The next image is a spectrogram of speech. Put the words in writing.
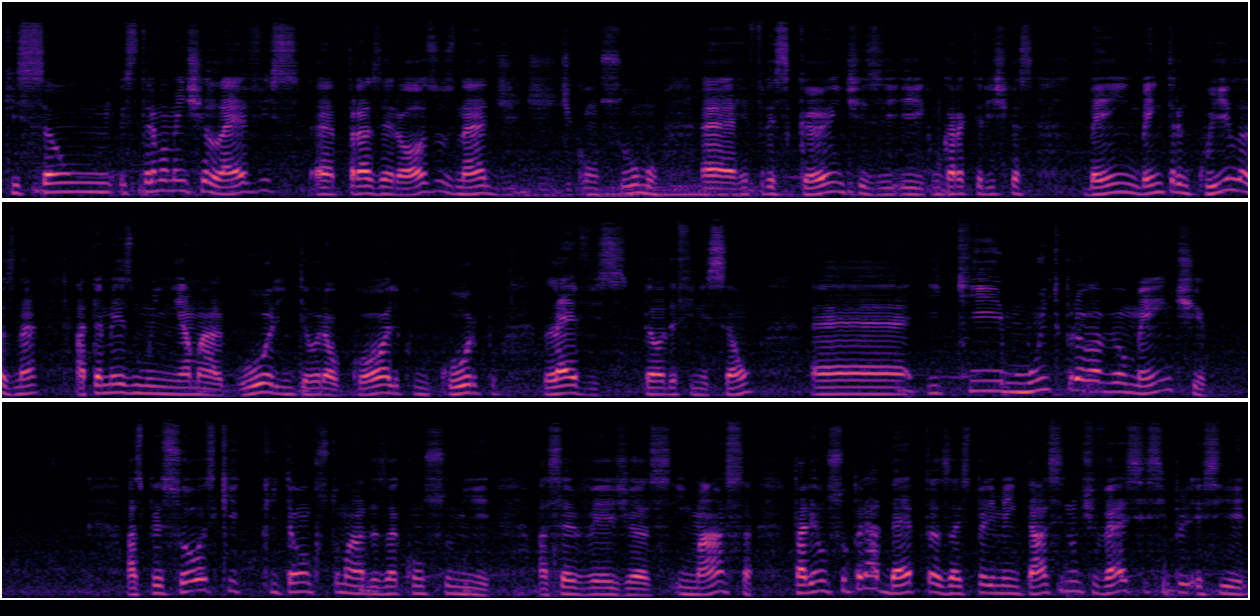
que são extremamente leves, é, prazerosos, né, de, de, de consumo, é, refrescantes e, e, com características bem, bem tranquilas, né, até mesmo em amargor, em teor alcoólico, em corpo, leves pela definição, é, e que muito provavelmente as pessoas que estão acostumadas a consumir as cervejas em massa estariam super adeptas a experimentar se não tivesse esse, esse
